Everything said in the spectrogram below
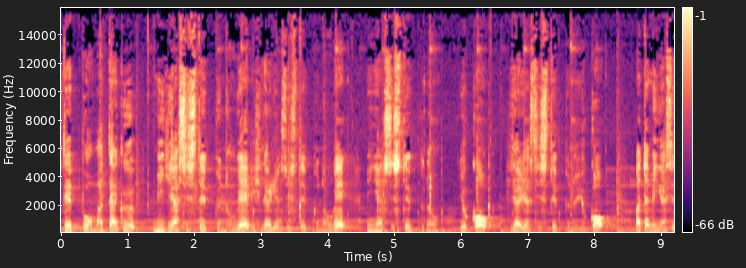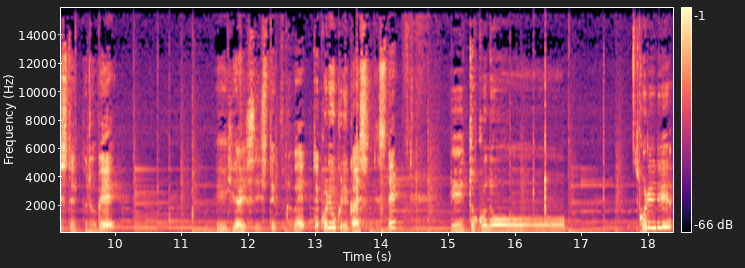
テップをまたぐ右足ステップの上左足ステップの上右足ステップの横左足ステップの横また右足ステップの上、えー、左足ステップの上。でこれを繰り返すんですね。えーと、このこれで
